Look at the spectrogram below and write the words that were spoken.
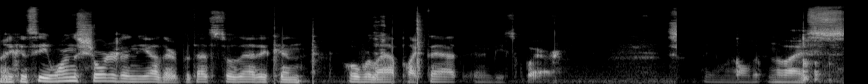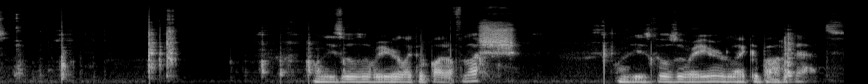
Now you can see one's shorter than the other, but that's so that it can overlap like that and be square. And I'm gonna hold it in the vise. One of these goes over here like a bottle flush. One of these goes over here like about that.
